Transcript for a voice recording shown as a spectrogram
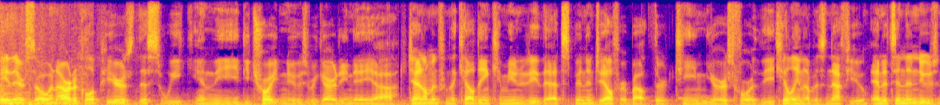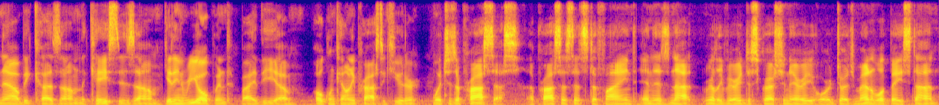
Hey there. So, an article appears this week in the Detroit News regarding a uh, gentleman from the Chaldean community that's been in jail for about 13 years for the killing of his nephew. And it's in the news now because um, the case is um, getting reopened by the um, Oakland County prosecutor, which is a process, a process that's defined and is not really very discretionary or judgmental based on,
